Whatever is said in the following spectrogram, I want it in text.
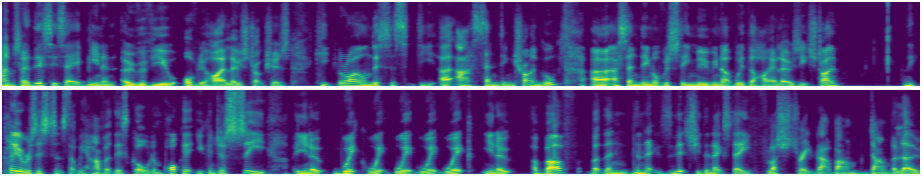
um, so this is a been an overview of the higher low structures. Keep your eye on this as the uh, ascending triangle, uh, ascending obviously moving up with the higher lows each time. The clear resistance that we have at this golden pocket you can just see you know wick wick wick wick wick you know above but then the next literally the next day flush straight down down below.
